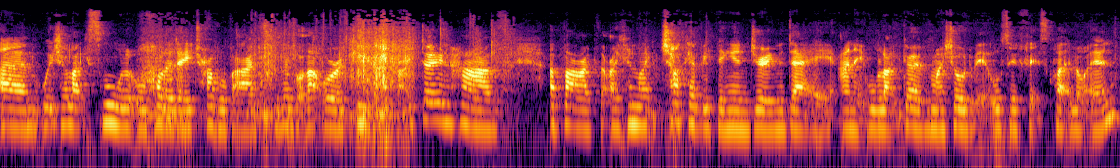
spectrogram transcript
um, which are like small little holiday travel bags because I've got that Oroku bag but I don't have a bag that I can like chuck everything in during the day and it will like go over my shoulder but it also fits quite a lot in.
